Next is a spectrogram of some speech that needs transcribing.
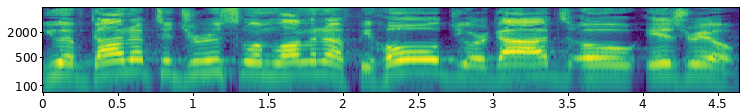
you have gone up to Jerusalem long enough. Behold your gods, O Israel,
